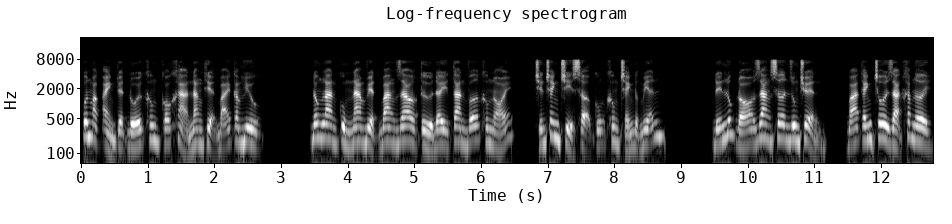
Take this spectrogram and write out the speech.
quân mặc ảnh tuyệt đối không có khả năng thiện bãi cam hưu. Đông Lan cùng Nam Việt bang giao từ đây tan vỡ không nói, chiến tranh chỉ sợ cũng không tránh được miễn. Đến lúc đó Giang Sơn dung chuyển, bá cánh trôi dạt khắp nơi,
